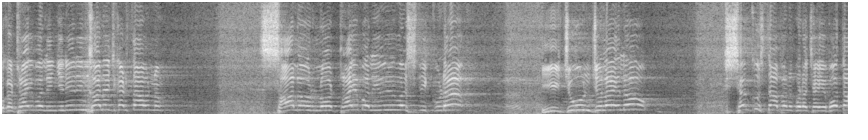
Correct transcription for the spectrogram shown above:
ఒక ట్రైబల్ ఇంజనీరింగ్ కాలేజ్ కడతా ఉన్నాం. సాలూరులో ట్రైబల్ యూనివర్సిటీ కూడా ఈ జూన్ జూలైలో శంకుస్థాపన కూడా చేయబోతా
